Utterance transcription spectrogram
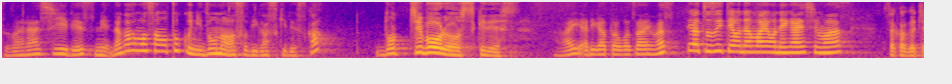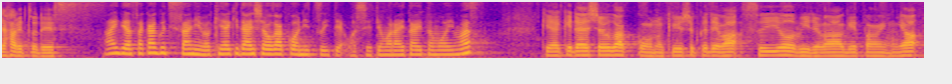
素晴らしいですね。長浜さんは特にどの遊びが好きですか？ドッジボールを好きです。はいありがとうございます。では続いてお名前お願いします。坂口春人です。はいでは坂口さんには欅台小学校について教えてもらいたいと思います。欅台小学校の給食では水曜日では揚げパンや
